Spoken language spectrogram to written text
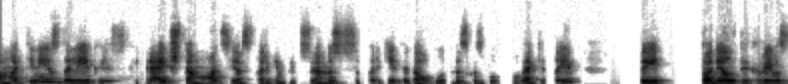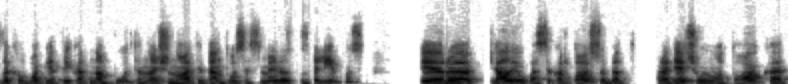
pamatiniais dalykais, kaip reikšti emocijas, tarkim, kaip su jomis susitvarkyti, galbūt viskas būtų buvę kitaip. Tai todėl tikrai visada kalbu apie tai, kad na būtina žinoti bent tuos esminius dalykus. Ir gal jau pasikartosiu, bet pradėčiau nuo to, kad,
